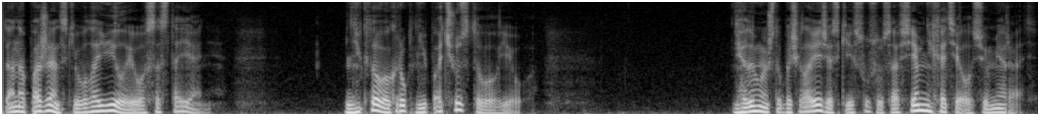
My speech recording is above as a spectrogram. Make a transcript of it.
Что она по-женски уловила его состояние. Никто вокруг не почувствовал его. Я думаю, что по-человечески Иисусу совсем не хотелось умирать.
